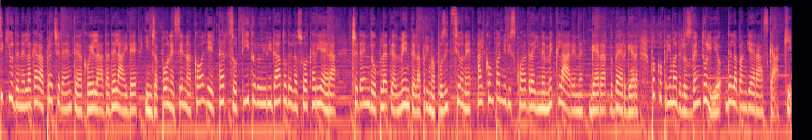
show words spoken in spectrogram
si chiude nella gara precedente a quella ad Adelaide. In Giappone Senna coglie il terzo titolo iridato della sua carriera, cedendo platealmente la prima posizione al compagno di squadra in McLaren, Gerhard Berger, poco prima dello sventolio della bandiera a scacchi.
